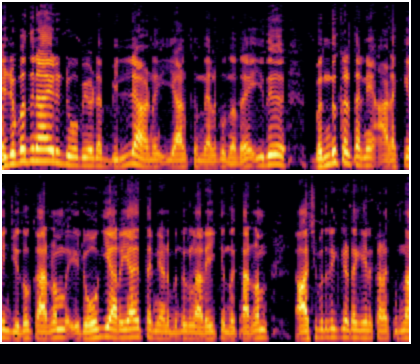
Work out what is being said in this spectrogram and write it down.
എഴുപതിനായിരം രൂപയുടെ ബില്ലാണ് ഇയാൾക്ക് നൽകുന്നത്. ഇത് ബന്ധുക്കൾ തന്നെ അടയ്ക്കുകയും ചെയ്തു. കാരണം രോഗി അറിയാതെ തന്നെയാണ് ബന്ധുക്കൾ അറിയിക്കുന്നത്. കാരണം ആശുപത്രി കിടക്കയിൽ കിടക്കുന്ന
